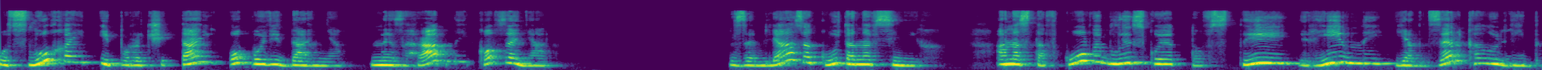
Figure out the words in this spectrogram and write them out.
Послухай і прочитай оповідання. Незграбний ковзаняр. Земля закутана в сніг, а на ставку виблискує товстий, рівний, як дзеркало лід.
